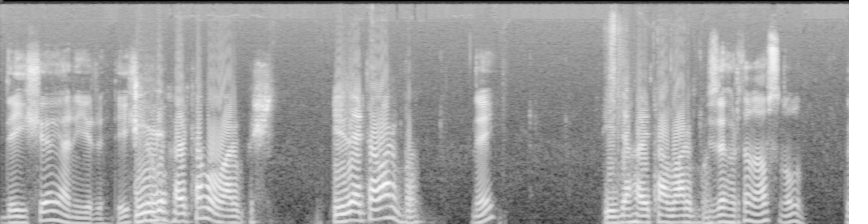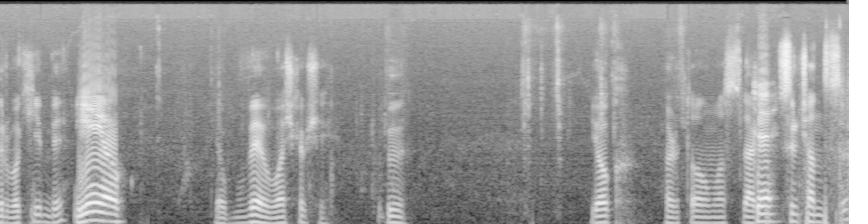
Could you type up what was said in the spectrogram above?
değişiyor yani yeri. Değişmiyor Bizde harita mı varmış? Bizde harita var mı? Ne? Bizde harita var mı? Bize harita ne yapsın oğlum? Dur bakayım bir. Niye yok? Ya bu be başka bir şey. I. Yok. Harita olmaz. Derken Tüh. sırt çantası.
